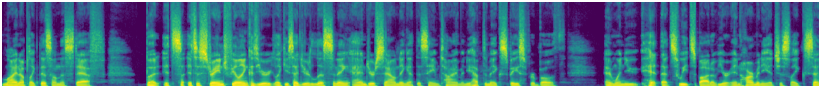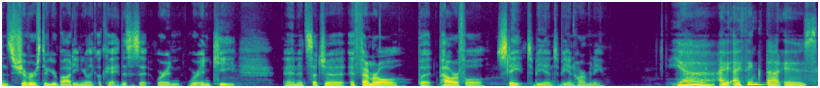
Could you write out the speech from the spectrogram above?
line up like this on the staff. But it's it's a strange feeling because you're like you said, you're listening and you're sounding at the same time, and you have to make space for both. And when you hit that sweet spot of you're in harmony, it just like sends shivers through your body, and you're like, okay, this is it. We're in we're in key, and it's such a ephemeral but powerful state to be in, to be in harmony. Yeah, I, I think that is,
